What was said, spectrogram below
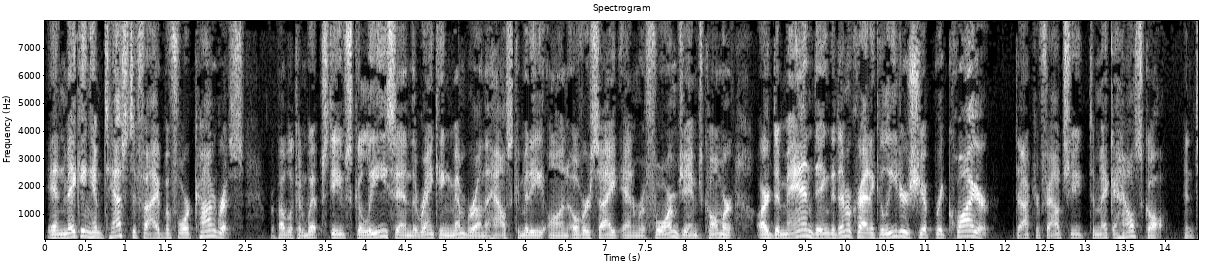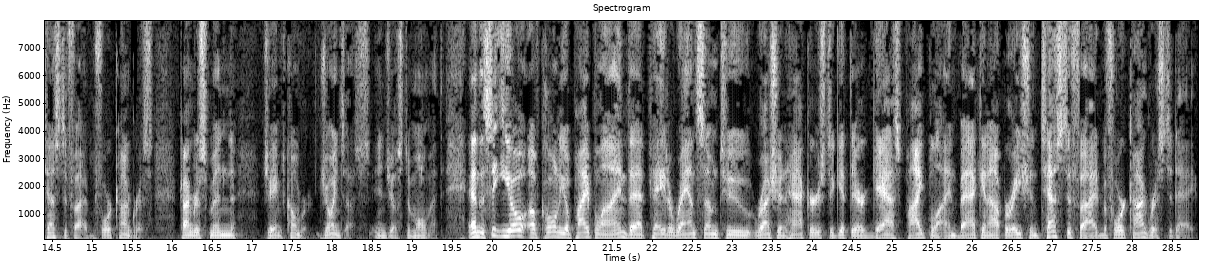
in making him testify before Congress. Republican Whip Steve Scalise and the ranking member on the House Committee on Oversight and Reform, James Comer, are demanding the Democratic leadership require Dr. Fauci to make a House call and testify before Congress. Congressman James Comer joins us in just a moment. And the CEO of Colonial Pipeline that paid a ransom to Russian hackers to get their gas pipeline back in operation testified before Congress today.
